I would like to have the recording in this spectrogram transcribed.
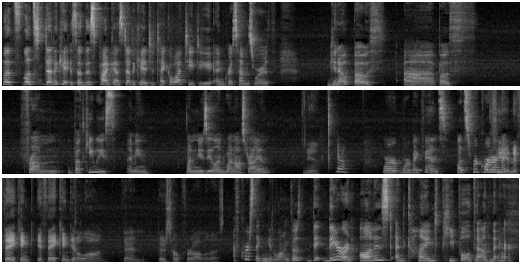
Let's let's dedicate. So this podcast dedicated to Taika Waititi and Chris Hemsworth. You know, both uh, both from both Kiwis. I mean, one New Zealand, one Australian. Yeah. Yeah, we're we're big fans. Let's record our. See, ne- and if they can if they can get along, then there's hope for all of us. Of course, they can get along. Those they, they are an honest and kind people down there.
